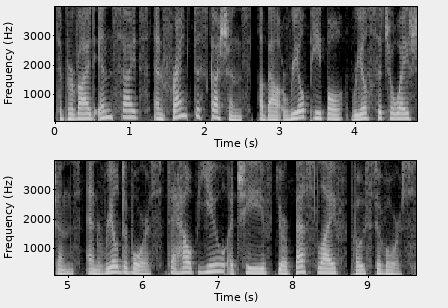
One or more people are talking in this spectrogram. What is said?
to provide insights and frank discussions about real people, real situations, and real divorce to help you achieve your best life post divorce.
